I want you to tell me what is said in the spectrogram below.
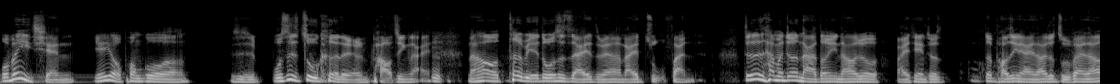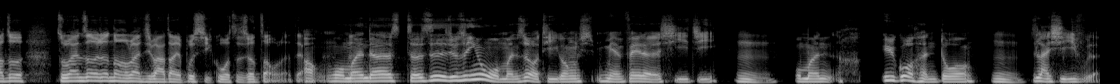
我们以前也有碰过，就是不是住客的人跑进来，嗯、然后特别多是来怎么样来煮饭的，就是他们就拿东西，然后就白天就。都跑进来，然后就煮饭，然后就煮完之后就弄得乱七八糟，也不洗锅子就走了。这样哦，我们的则是就是因为我们是有提供免费的洗衣机，嗯，我们遇过很多，嗯，是来洗衣服的，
